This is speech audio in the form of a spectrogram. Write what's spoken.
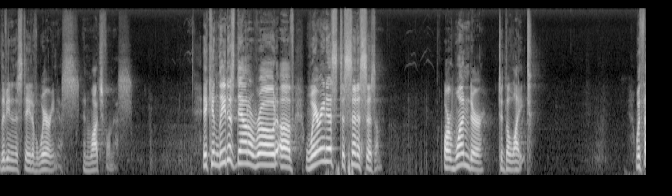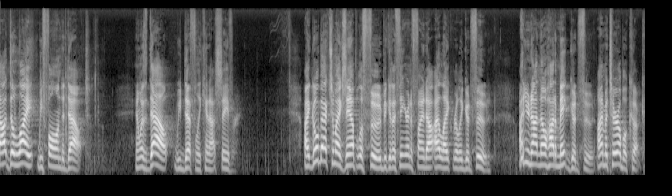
living in a state of wariness and watchfulness. It can lead us down a road of wariness to cynicism or wonder to delight. Without delight, we fall into doubt. And with doubt, we definitely cannot savor. I go back to my example of food because I think you're going to find out I like really good food. I do not know how to make good food. I'm a terrible cook.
